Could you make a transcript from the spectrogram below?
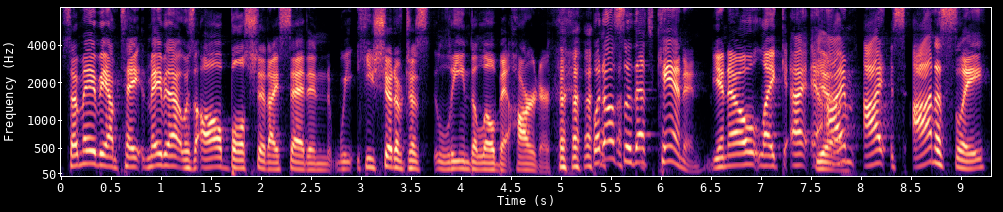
So maybe I'm taking maybe that was all bullshit I said, and we he should have just leaned a little bit harder. but also that's Cannon, you know. Like I, Yeah. I'm I honestly,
